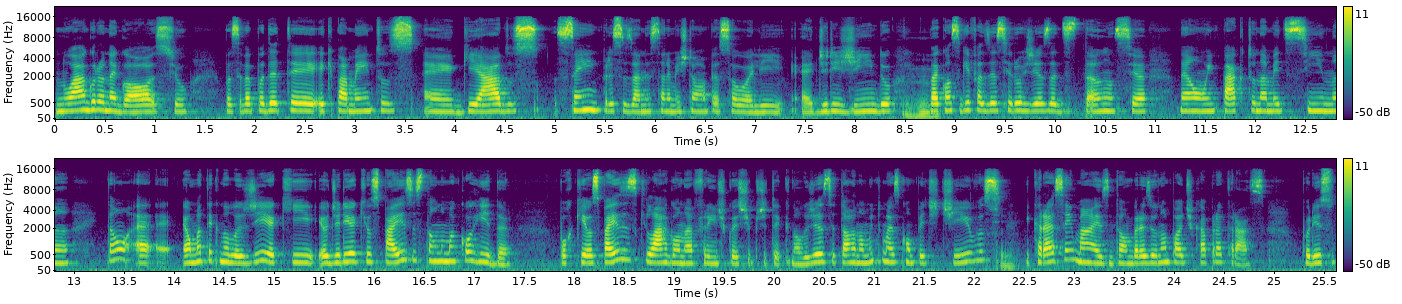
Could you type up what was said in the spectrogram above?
no agronegócio. Você vai poder ter equipamentos é, guiados sem precisar necessariamente ter uma pessoa ali é, dirigindo. Uhum. Vai conseguir fazer cirurgias à distância, né, um impacto na medicina. Então, é, é, é uma tecnologia que eu diria que os países estão numa corrida. Porque os países que largam na frente com esse tipo de tecnologia se tornam muito mais competitivos Sim. e crescem mais. Então, o Brasil não pode ficar para trás. Por isso,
